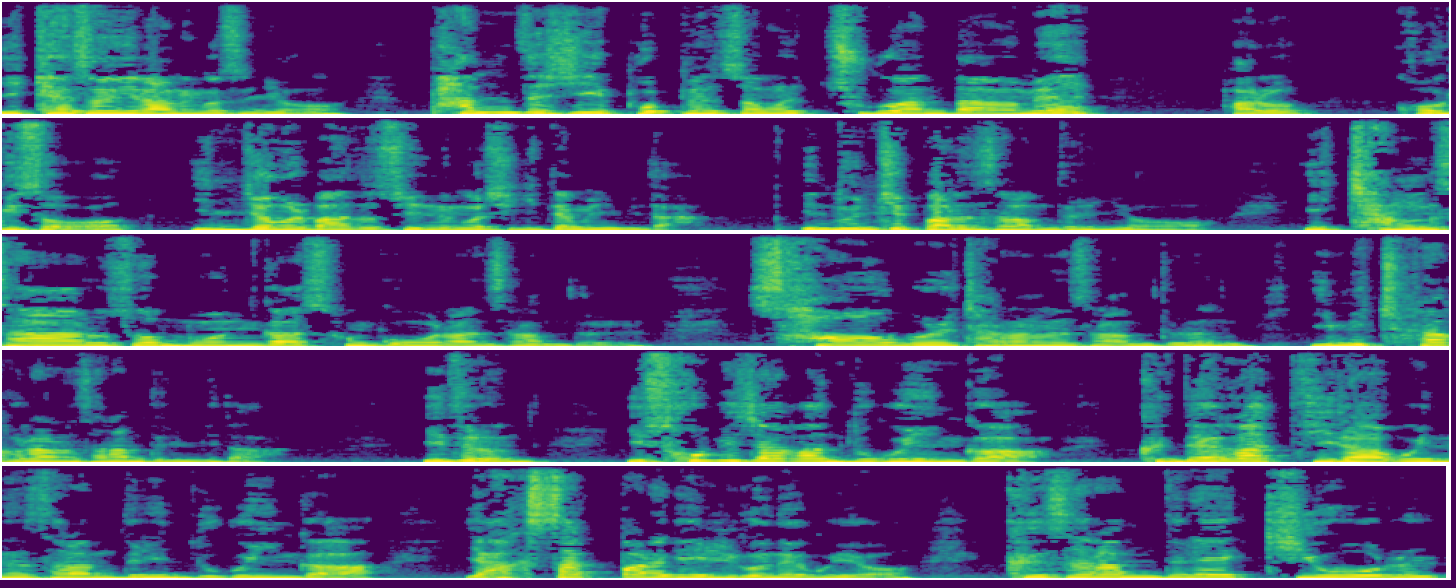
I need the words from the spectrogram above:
이 개성이라는 것은요, 반드시 보편성을 추구한 다음에 바로 거기서 인정을 받을 수 있는 것이기 때문입니다. 이 눈치 빠른 사람들은요, 이 장사로서 뭔가 성공을 한 사람들, 사업을 잘하는 사람들은 이미 철학을 하는 사람들입니다. 이들은 이 소비자가 누구인가, 그 내가 딜하고 있는 사람들이 누구인가 약삭 빠르게 읽어내고요. 그 사람들의 기호를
